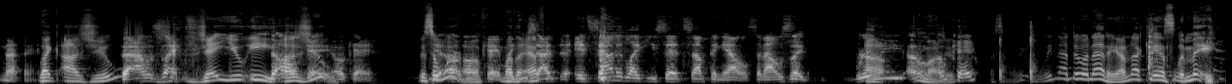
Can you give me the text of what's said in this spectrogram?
nothing. Like aju. I was like J U E. Okay, okay. It's a yeah, word. Okay, mother but said, it sounded like you said something else, and I was like, really? Uh, oh, on, okay. Listen, we, are not doing that here. I'm not canceling me.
